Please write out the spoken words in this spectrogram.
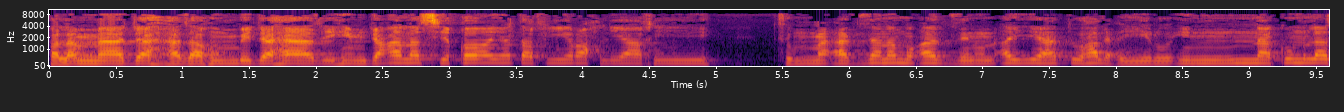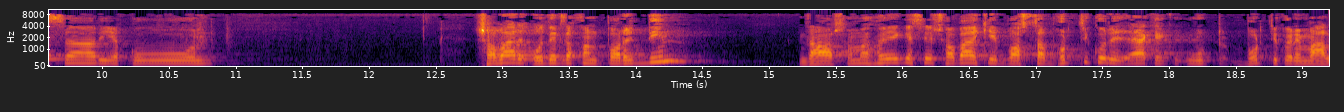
فلما جهزهم بجهازهم جعل السقاية في رحل أخيه ثم أذن مؤذن أيتها العير إنكم لسارقون সবার ওদের যখন পরের দিন যাওয়ার সময় হয়ে গেছে সবাইকে বস্তা ভর্তি করে এক এক উট ভর্তি করে মাল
